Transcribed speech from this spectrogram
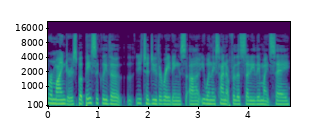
reminders, but basically the to do the ratings uh, when they sign up for the study, they might say,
